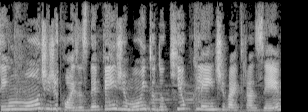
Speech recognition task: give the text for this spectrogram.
Tem um monte de coisas, depende muito do que o cliente vai trazer.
